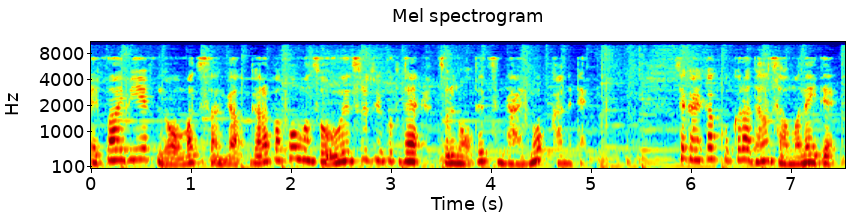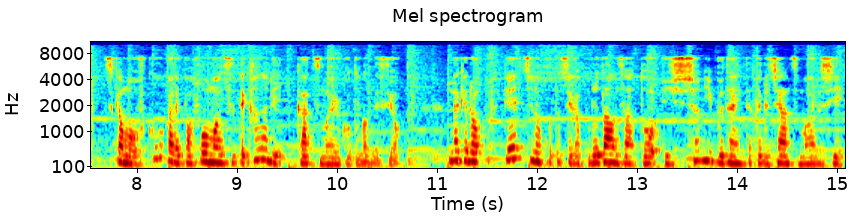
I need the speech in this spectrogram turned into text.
FIBF の松さんがガラパフォーマンスを応援するということで、それのお手伝いも兼ねて。世界各国からダンサーを招いて、しかも福岡でパフォーマンスってかなりガッツのいることなんですよ。だけど、現地の子たちがプロダンサーと一緒に舞台に立てるチャンスもあるし、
